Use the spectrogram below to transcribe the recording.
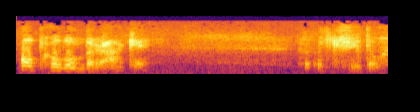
Opgewonden raken. Ik zie toch.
